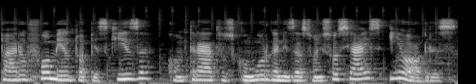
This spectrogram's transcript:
para o fomento à pesquisa, contratos com organizações sociais e obras.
